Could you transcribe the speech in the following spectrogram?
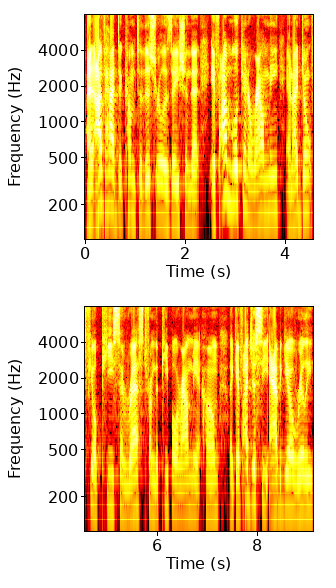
And I've had to come to this realization that if I'm looking around me and I don't feel peace and rest from the people around me at home, like if I just see Abigail really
